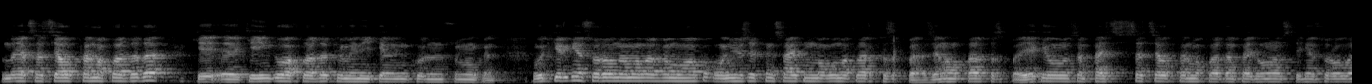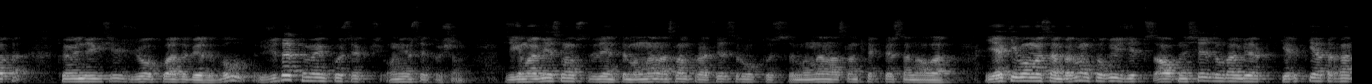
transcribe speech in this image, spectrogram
Сондай ақ социалдық тармақтарда да кейінгі уақытларда төмен екенлігін көрінісі мүмкін өткерген сұрауламаларға муафиқ университеттің сайтының мағлұматлары қызық па жаңалықтары қызық па? Яки болмаса қайсы социалдық тармақтардан пайдаланасыз деген сұрауларға төмендегіше жауаптарды берді. Бұл жүдә төмен көрсеткіш университет үшін. Жиырма бес мың студенті мыңнан астам профессор оқытушысы мыңнан астам тех персоналы яки болмаса бір мың тоғыз жүз жетпіс алтыншы жылдан бері біткеріп келе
